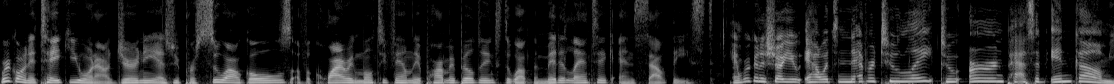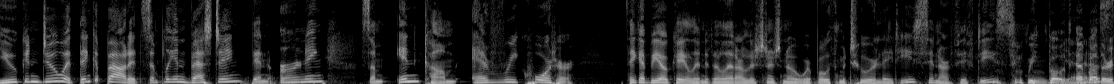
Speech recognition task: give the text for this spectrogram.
We're going to take you on our journey as we pursue our goals of acquiring multifamily apartment buildings throughout the Mid Atlantic and Southeast. And we're going to show you how it's never too late to earn passive income. You can do it. Think about it simply investing, then earning some income every quarter. I think I'd be okay, Linda, to let our listeners know we're both mature ladies in our 50s. We both yes. have other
